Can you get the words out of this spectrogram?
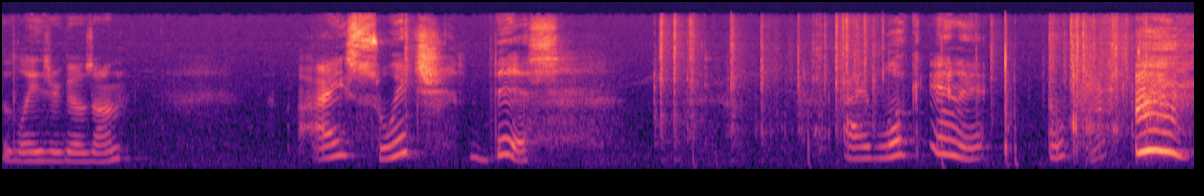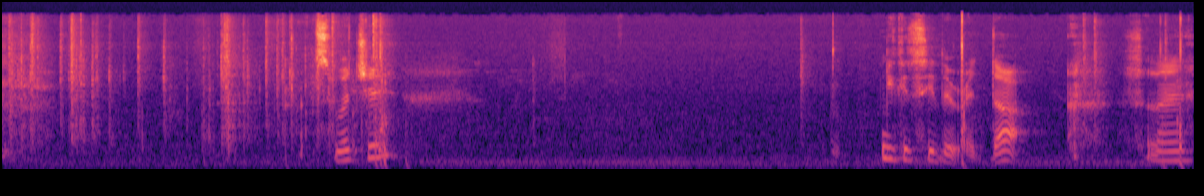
the laser goes on. I switch this. I look in it. Oh. switch it. You can see the red dot. So then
